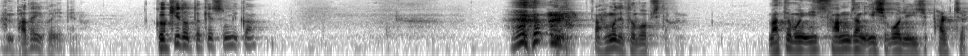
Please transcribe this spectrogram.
안 받아요 그 예배는. 그 기도 듣겠습니까? 한 군데 더 봅시다. 마태복음 23장 25절 28절.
